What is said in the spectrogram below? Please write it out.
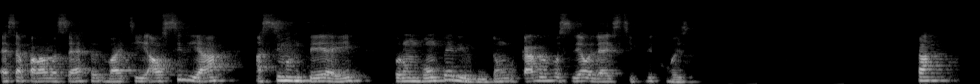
essa é a palavra certa, vai te auxiliar a se manter aí por um bom período. Então, cabe a você olhar esse tipo de coisa. Tá?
